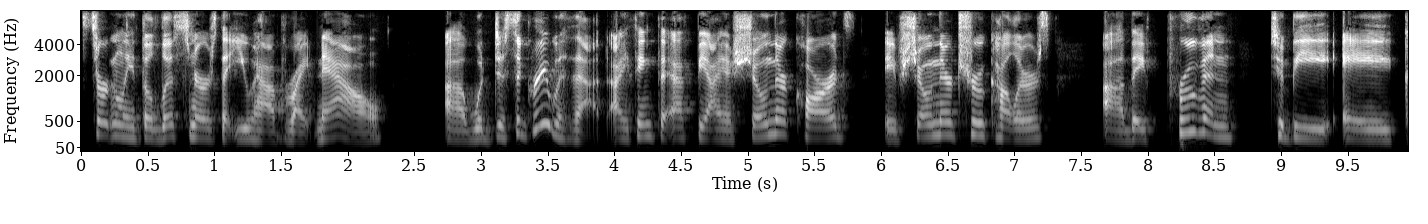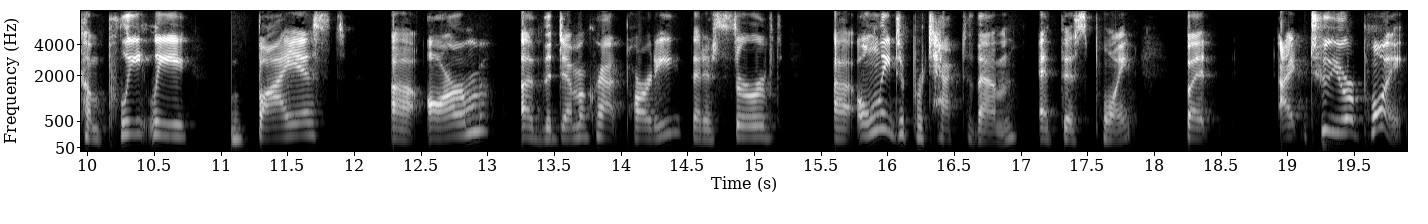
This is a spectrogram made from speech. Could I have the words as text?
certainly the listeners that you have right now uh, would disagree with that. I think the FBI has shown their cards. They've shown their true colors. Uh, they've proven to be a completely biased uh, arm of the Democrat Party that has served uh, only to protect them at this point. But I, to your point,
